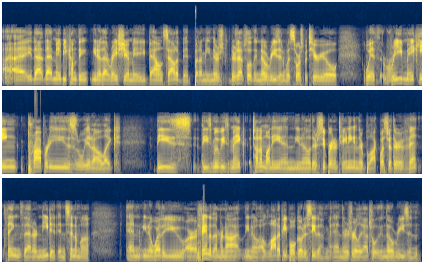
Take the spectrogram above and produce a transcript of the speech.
I, that that may be something you know that ratio may balance out a bit, but I mean there's there's absolutely no reason with source material, with remaking properties, you know like these these movies make a ton of money and you know they're super entertaining and they're blockbuster, they're event things that are needed in cinema, and you know whether you are a fan of them or not, you know a lot of people go to see them, and there's really absolutely no reason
